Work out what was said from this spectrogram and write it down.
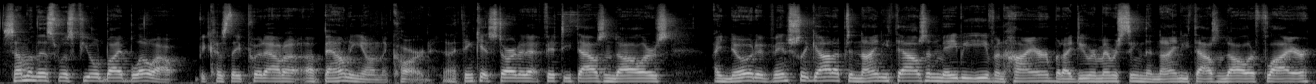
Some of this was fueled by Blowout because they put out a, a bounty on the card. And I think it started at $50,000. I know it eventually got up to 90,000, maybe even higher, but I do remember seeing the $90,000 flyer.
